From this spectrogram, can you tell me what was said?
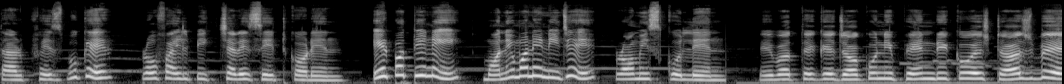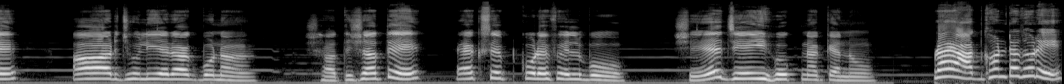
তার ফেসবুকের প্রোফাইল পিকচারে সেট করেন। এরপর তিনি মনে মনে নিজে প্রমিস করলেন, এবার থেকে যখনই ফ্রেন্ড রিকোয়েস্ট আসবে, আর ঝুলিয়ে রাখব না। সাথে সাথে অ্যাকসেপ্ট করে ফেলব। সে যেই হোক না কেন। প্রায় আধ ঘণ্টা ধরে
